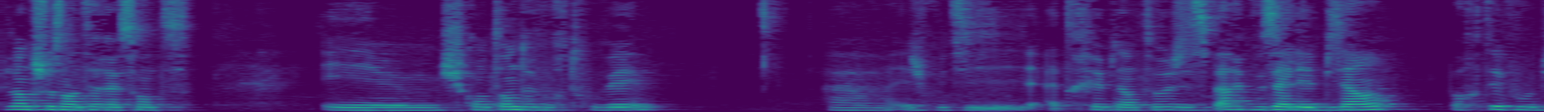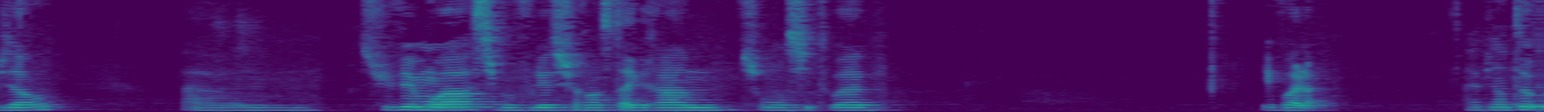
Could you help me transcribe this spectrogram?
plein de choses intéressantes. Et je suis contente de vous retrouver. et je vous dis à très bientôt. J'espère que vous allez bien. Portez-vous bien. Suivez-moi si vous voulez sur Instagram, sur mon site web. Et voilà. À bientôt.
